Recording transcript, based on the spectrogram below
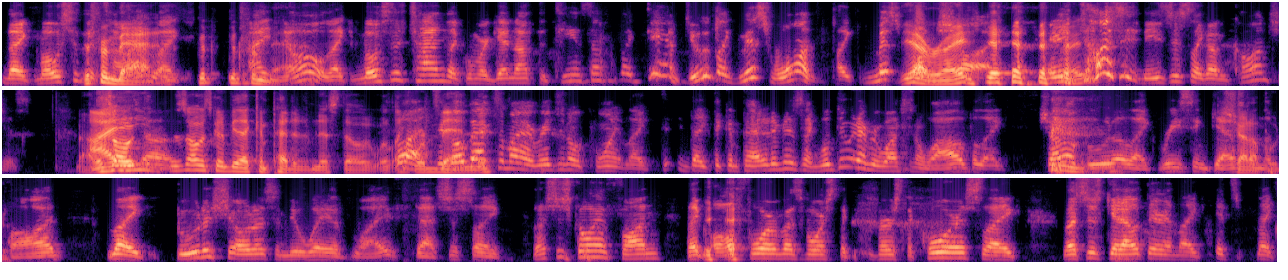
Like most of the time, like good, good for that. I Madden. know, like most of the time, like when we're getting off the tee and stuff, I'm like, damn, dude, like miss one, like miss Yeah, one right? shot. and he Right? doesn't. He's just like unconscious. No, there's, I- always, uh, there's always going to be that competitiveness, though. Like but we're to go back to my original point, like like the competitiveness, like we'll do it every once in a while, but like shout out Buddha, like recent guest Shout on the Buddha. pod. Like Buddha showed us a new way of life that's just like let's just go have fun. Like all four of us versus the versus the course. Like let's just get out there and like it's like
